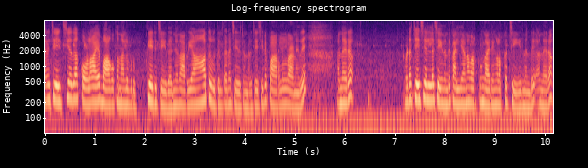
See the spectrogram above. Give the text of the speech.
അത് ചേച്ചി അത് ആ കുളമായ ഭാഗമൊക്കെ നല്ല വൃത്തിയായിട്ട് ചെയ്ത്. ഞാൻ അറിയാത്ത വിധത്തിൽ തന്നെ ചെയ്തിട്ടുണ്ട്. ചേച്ചിയുടെ പാർലറാണിത് അന്നേരം ഇവിടെ ചേച്ചി എല്ലാം ചെയ്യുന്നുണ്ട്. കല്യാണ വർക്കും കാര്യങ്ങളൊക്കെ ചെയ്യുന്നുണ്ട്. അന്നേരം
